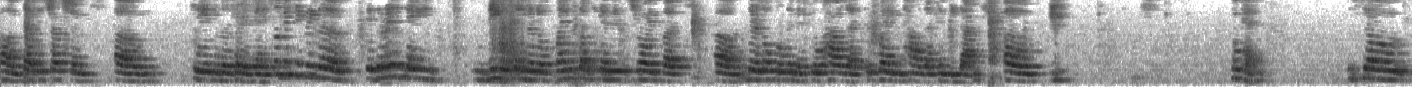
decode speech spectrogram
um, that destruction um, creates a military advantage. So basically, the there is a legal standard of when something can be destroyed, but um, there's also limits to how that, when how that can be done. Um, okay. So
